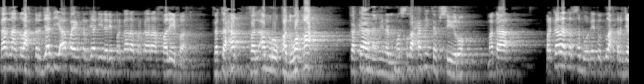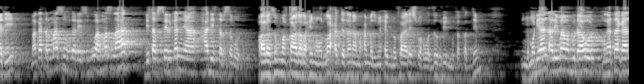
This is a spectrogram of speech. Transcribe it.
karena telah terjadi apa yang terjadi dari perkara-perkara khalifah. Fatahaq fal amru qad waqa' fakana min al maslahati tafsiruh maka perkara tersebut itu telah terjadi maka termasuk dari sebuah maslahat ditafsirkannya hadis tersebut. Qala thumma qala rahimahullah haddatsana muhammad bin ibn faris wa huwa dhuhri al mutaqaddim. Kemudian al imam abu daud mengatakan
